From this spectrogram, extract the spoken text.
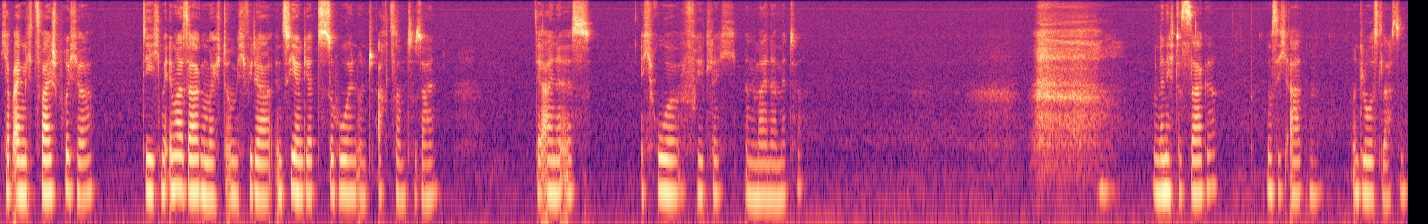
Ich habe eigentlich zwei Sprüche, die ich mir immer sagen möchte, um mich wieder ins Hier und Jetzt zu holen und achtsam zu sein. Der eine ist, ich ruhe friedlich in meiner Mitte. Und wenn ich das sage, muss ich atmen und loslassen.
